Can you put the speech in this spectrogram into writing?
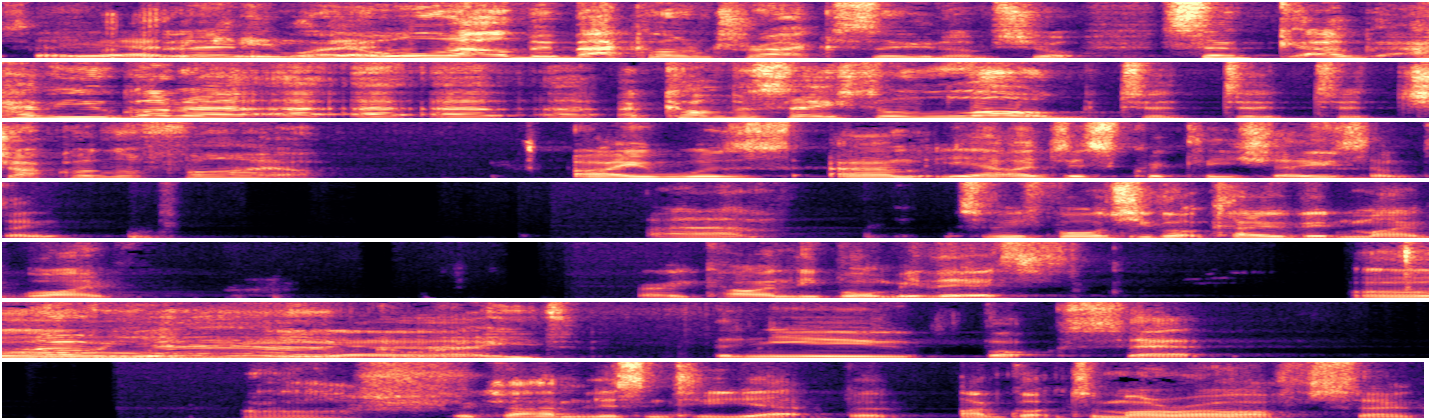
So yeah. But the kids anyway, all that'll be back on track soon, I'm sure. So, uh, have you got a, a, a, a, a conversational log to, to, to chuck on the fire? I was um, yeah. I'll just quickly show you something. Um, so before she got COVID, my wife very kindly bought me this. Oh, yeah, The, uh, great. The new box set Gosh. which I haven't listened to yet, but I've got tomorrow off, so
